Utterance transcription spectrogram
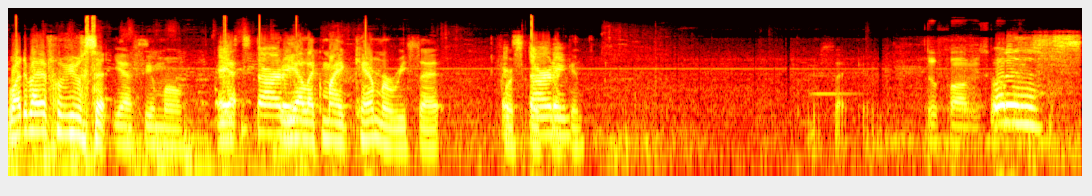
Why did my FOV reset? Yeah, a few more. It's yeah, starting. Yeah, like my camera reset. For It's a starting. Second. Second. The fog is What is this?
